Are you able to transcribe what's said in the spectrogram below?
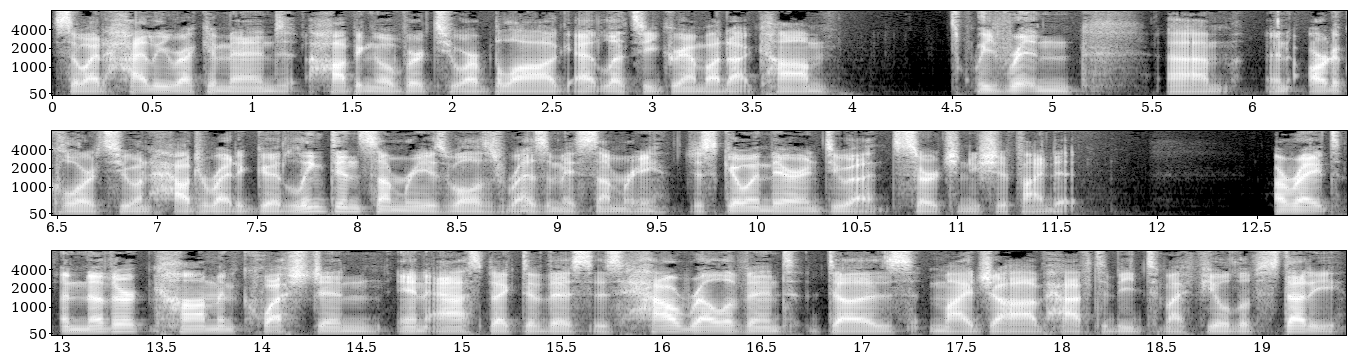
So I'd highly recommend hopping over to our blog at let'seatgrandma.com. We've written um, an article or two on how to write a good LinkedIn summary as well as resume summary. Just go in there and do a search and you should find it. All right, another common question and aspect of this is how relevant does my job have to be to my field of study?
